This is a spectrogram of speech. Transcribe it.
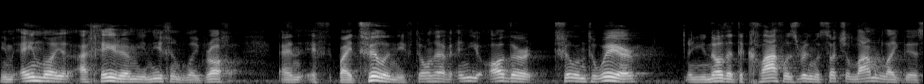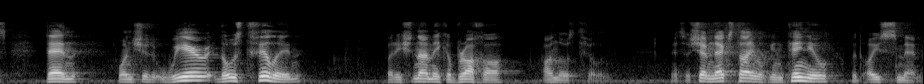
im ein loy acherem yinichim bracha. And if by tefillin, if you don't have any other tefillin to wear, and you know that the klaf was written with such a lamed like this, then one should wear those tefillin, but he should not make a bracha on those tefillin. And so Hashem, next time we'll continue with Ois Mem.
